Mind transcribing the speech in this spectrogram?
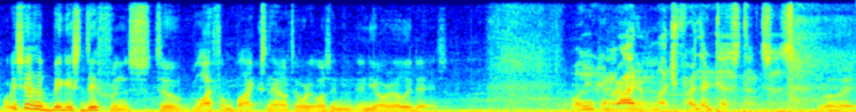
What do you see as the biggest difference to life on bikes now to what it was in, in your early days? Well, you can ride in much further distances. Right.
